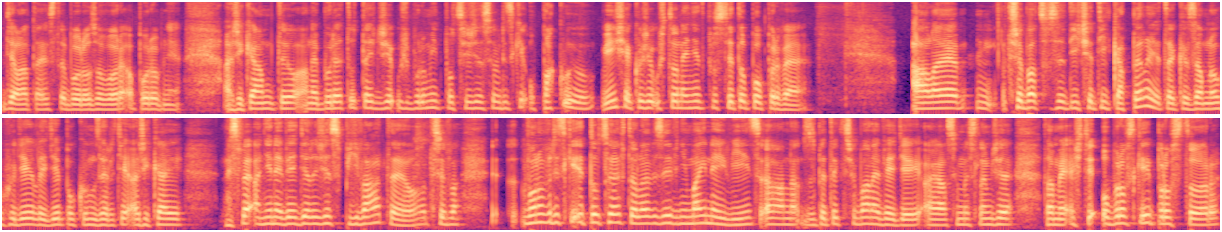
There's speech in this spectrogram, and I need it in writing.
dělat tady s tebou rozhovor a podobně. A říkám, ty a nebude to teď, že už budu mít pocit, že se vždycky opakuju. Víš, jako že už to není prostě to poprvé. Ale hm, třeba co se týče té tý kapely, tak za mnou chodí lidi po koncertě a říkají, my jsme ani nevěděli, že zpíváte, jo. Třeba, ono vždycky i to, co je v televizi, vnímají nejvíc a zbytek třeba nevědějí a já si myslím, že tam je ještě obrovský prostor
